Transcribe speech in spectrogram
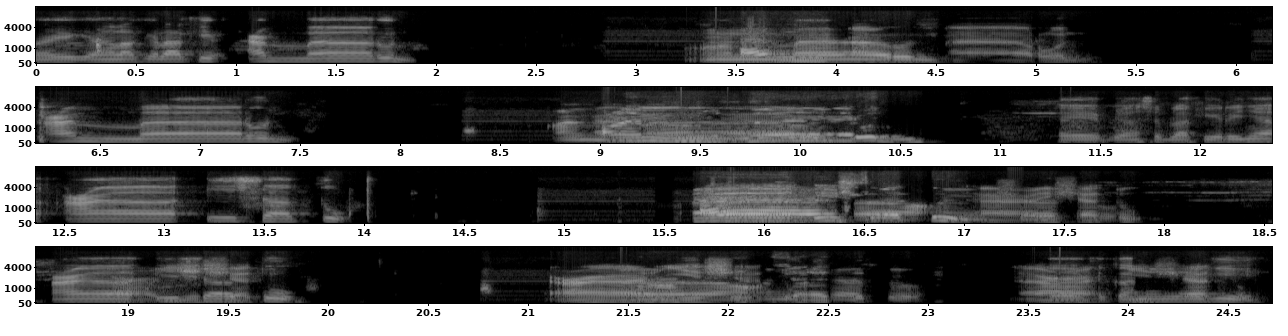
Baik, yang laki-laki Ammarun. Ammarun. Marun. Ammarun. Ammarun. Baik, yang sebelah kirinya Aisyatu. Aisyatu. Aisyatu. Aisyatu. Aisyatu. Aisyatu. lagi.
